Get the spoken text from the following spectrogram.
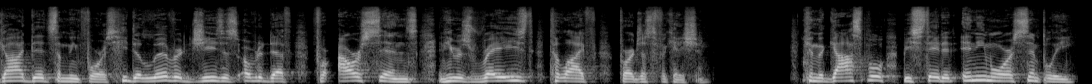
God did something for us. He delivered Jesus over to death for our sins, and he was raised to life for our justification. Can the gospel be stated any more simply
